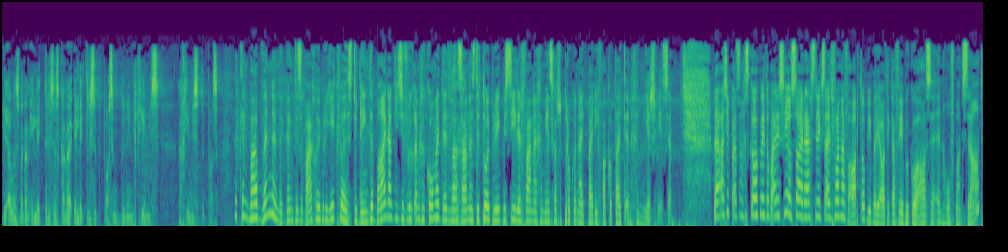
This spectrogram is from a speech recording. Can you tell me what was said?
die ouens wat dan elektries is kan 'n elektriese toepassing doen en die chemies 'n chemiese toepassing. Dit klink baie opwindend. Ek dink dit is 'n baie goeie projek vir studente. Baie dankie so vroeg ingekom het. Dit was Hannes de Tooy projekbestuurder van 'n gemeenskapsbetrokkenheid by die fakulteit ingenieurswese. Nou as jy pas ingeskakel het op RC, ons saai regstreeks uit vanaf Hartklop hier by die ATKV Boeko Ase in Hofmanstraat.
